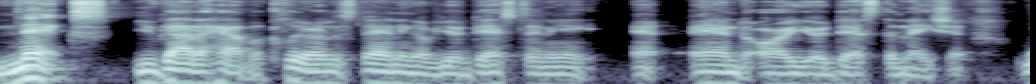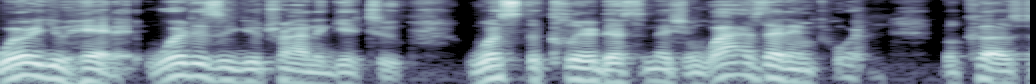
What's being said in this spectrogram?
Next, you got to have a clear understanding of your destiny and or your destination. Where are you headed? What is it you're trying to get to? What's the clear destination? Why is that important? Because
